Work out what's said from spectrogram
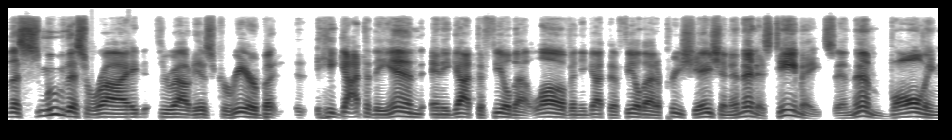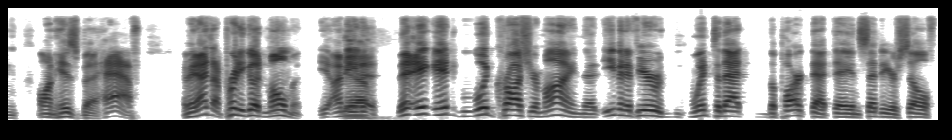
the smoothest ride throughout his career, but he got to the end and he got to feel that love and he got to feel that appreciation. And then his teammates and them bawling on his behalf. I mean, that's a pretty good moment. I mean, yeah. it, it, would cross your mind that even if you went to that the park that day and said to yourself,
